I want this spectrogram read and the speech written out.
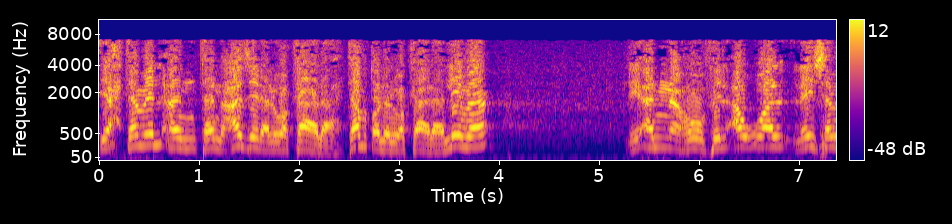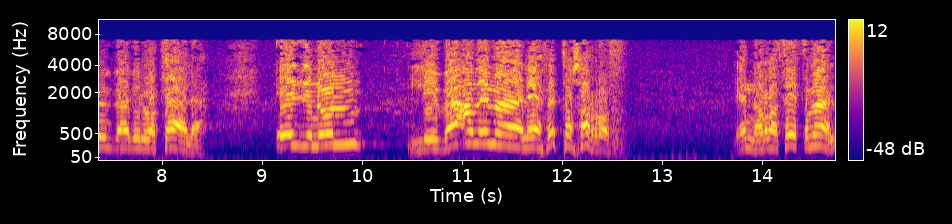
يحتمل أن تنعزل الوكالة تبطل الوكالة. لما؟ لأنه في الأول ليس من باب الوكالة. إذن لبعض ماله في التصرف. لأن الرقيق مال.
